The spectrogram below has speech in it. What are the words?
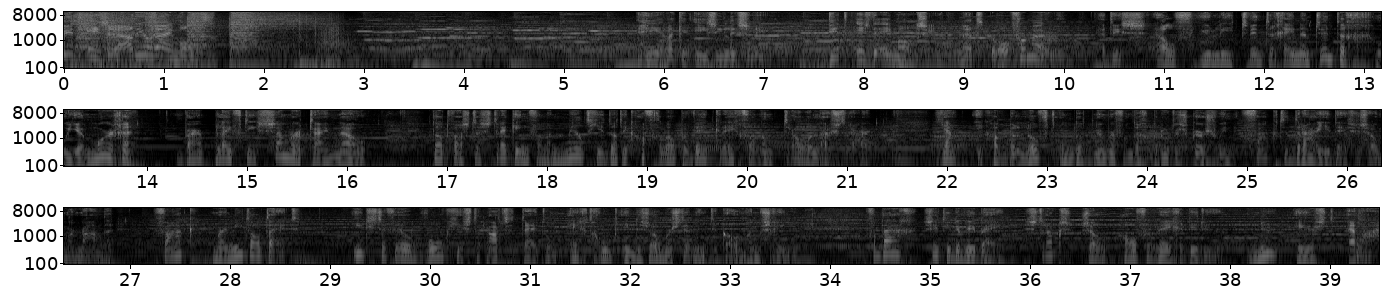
Dit is Radio Rijnmond. Heerlijke easy listening. Dit is De Emotie met Rob Vermeulen. Het is 11 juli 2021. Goedemorgen. Waar blijft die summertime nou? Dat was de strekking van een mailtje dat ik afgelopen week kreeg van een trouwe luisteraar. Ja, ik had beloofd om dat nummer van de gebroeders Gershwin vaak te draaien deze zomermaanden. Vaak, maar niet altijd. Iets te veel wolkjes de laatste tijd om echt goed in de zomerstemming te komen misschien. Vandaag zit hij er weer bij. Straks zo halverwege dit uur. Nu eerst Ella.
